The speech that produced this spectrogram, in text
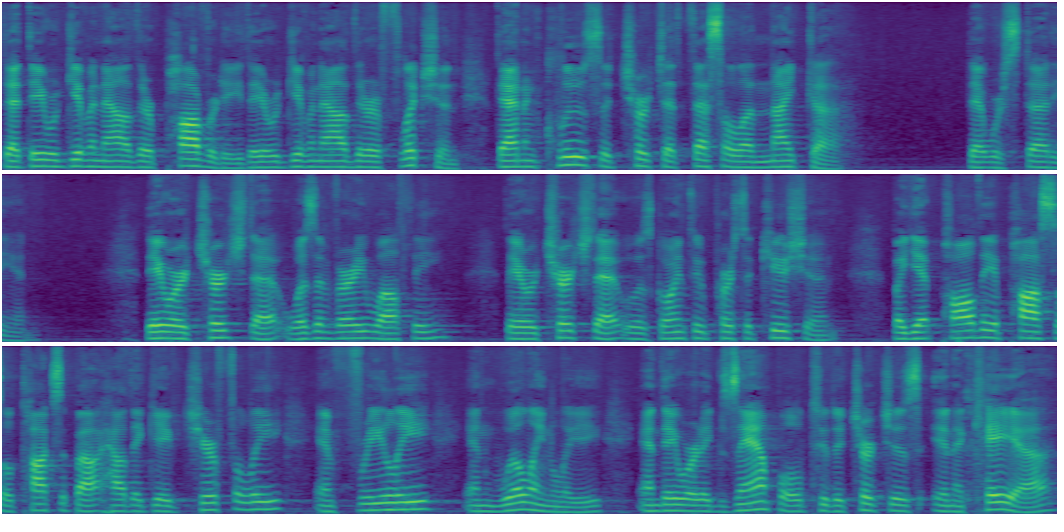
that they were given out of their poverty, they were given out of their affliction. That includes the church at Thessalonica that we're studying. They were a church that wasn't very wealthy. They were a church that was going through persecution. But yet, Paul the Apostle talks about how they gave cheerfully and freely and willingly, and they were an example to the churches in Achaia,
